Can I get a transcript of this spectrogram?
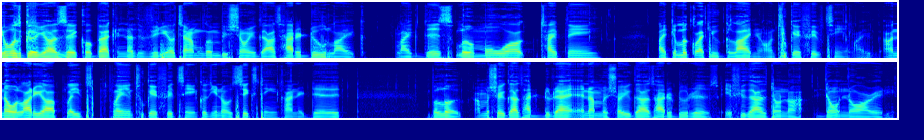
Yo, what's good, y'all? ZayCold back in another video. Today I'm gonna be showing you guys how to do like like this little moonwalk type thing. Like it look like you're gliding on 2K15. Like I know a lot of y'all played playing 2K15 because you know 16 kind of dead. But look, I'm gonna show you guys how to do that, and I'm gonna show you guys how to do this if you guys don't know don't know already.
